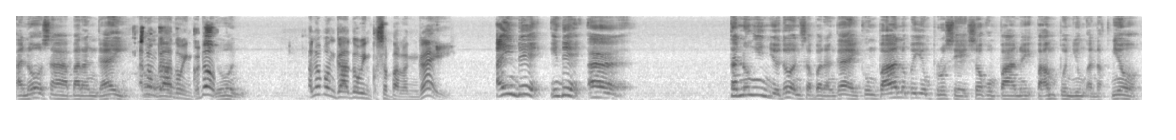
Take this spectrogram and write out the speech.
ano, sa barangay. Anong Oo. gagawin ko daw? Yun. Ano bang gagawin ko sa barangay? Ay, hindi. Hindi. Ah, tanungin nyo doon sa barangay kung paano ba yung proseso, kung paano ipaampon yung anak nyo.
